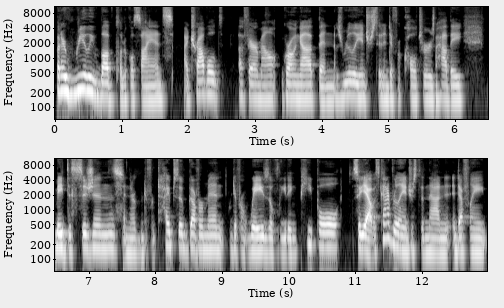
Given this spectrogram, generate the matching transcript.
But I really love political science. I traveled a fair amount growing up and was really interested in different cultures, how they made decisions and their different types of government, different ways of leading people. So yeah, I was kind of really interested in that. And definitely,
